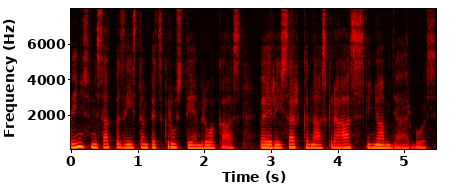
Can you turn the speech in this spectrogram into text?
Viņus mēs atpazīstam pēc krustiem rokās vai arī sarkanās krāsas viņu apģērbos.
